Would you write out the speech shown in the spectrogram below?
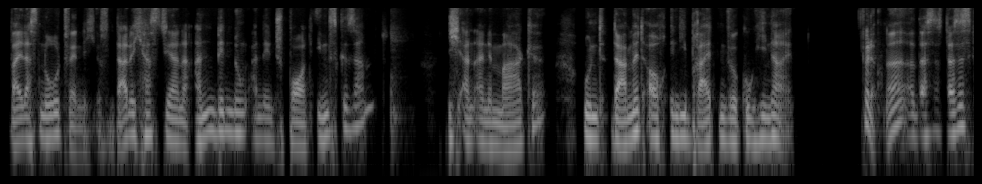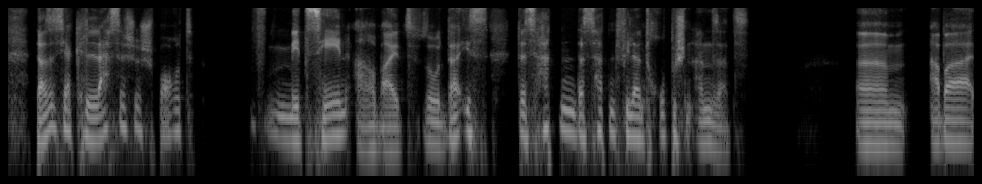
weil das notwendig ist. Und dadurch hast du ja eine Anbindung an den Sport insgesamt, nicht an eine Marke und damit auch in die Breitenwirkung hinein. Genau. Ne? Das, ist, das, ist, das ist ja klassische Sport. Mäzenarbeit. So, da ist, das hat einen, das hat einen philanthropischen Ansatz. Ähm, aber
